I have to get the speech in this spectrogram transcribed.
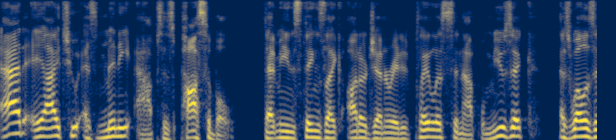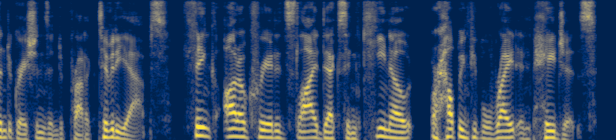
add AI to as many apps as possible. That means things like auto generated playlists in Apple Music, as well as integrations into productivity apps. Think auto created slide decks in Keynote or helping people write in Pages.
